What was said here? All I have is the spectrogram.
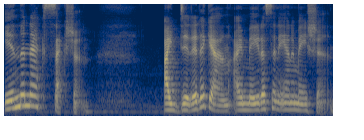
In the next section, I did it again. I made us an animation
